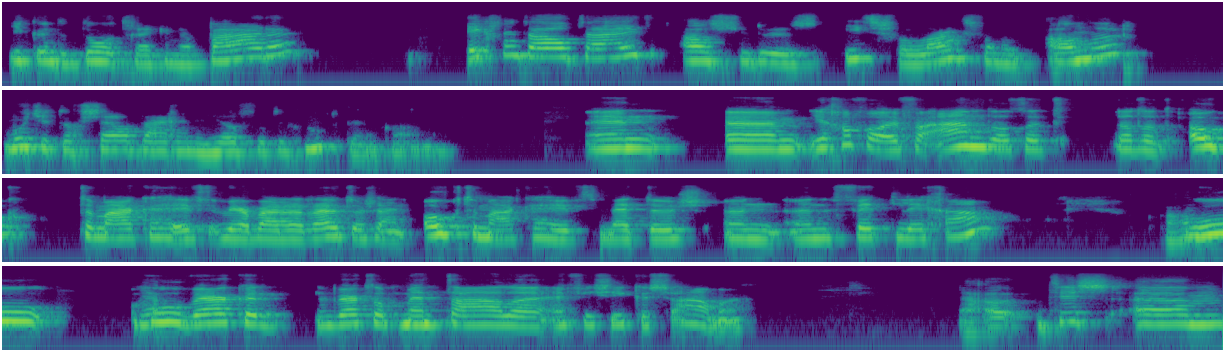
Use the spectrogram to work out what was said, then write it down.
je kunt het doortrekken naar paarden. Ik vind altijd, als je dus iets verlangt van een ander, moet je toch zelf daarin heel veel tegemoet kunnen komen. En um, je gaf al even aan dat het, dat het ook te maken heeft, weerbare ruiter zijn, ook te maken heeft met dus een, een fit lichaam. Hoe, hoe werken, werkt dat mentale en fysieke samen? Nou, het is, ehm,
